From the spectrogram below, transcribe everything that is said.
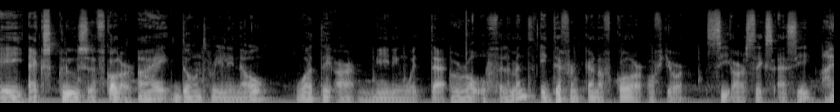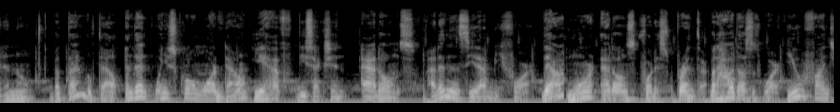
a exclusive color. I don't really know what they are meaning with that. A roll of filament, a different kind of color of your CR6 SE? I don't know, but time will tell. And then when you scroll more down, you have the section add-ons. I didn't see that before. There are more add-ons for this printer, but how does it work? You find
